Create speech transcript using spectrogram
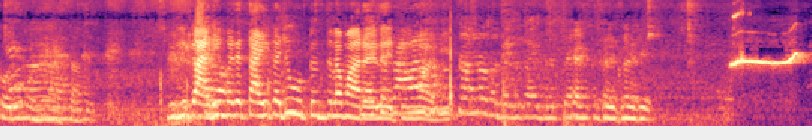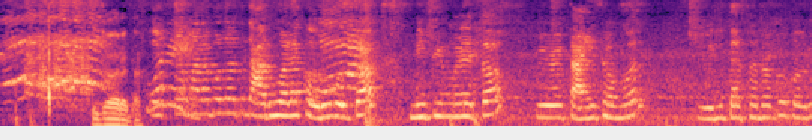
करू म्हणून असा. म्हणजे गाडीमध्ये ताई कधी उठून तुला मारायला येतील मागे? तुझ्यावर आता मला बोलत दारूवाला करू बोलतो मी पिऊन येतो ताई समोर बोलली, तसं नको करू.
